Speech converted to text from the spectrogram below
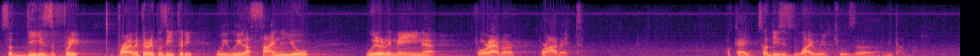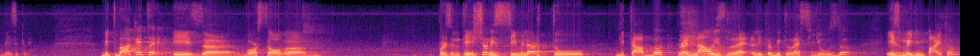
So this free private repository we will assign you will remain forever private. Okay, so this is why we choose uh, GitHub, basically. Bitbucket is uh, of uh, presentation is similar to GitHub. Right now is a little bit less used. Is made in Python,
